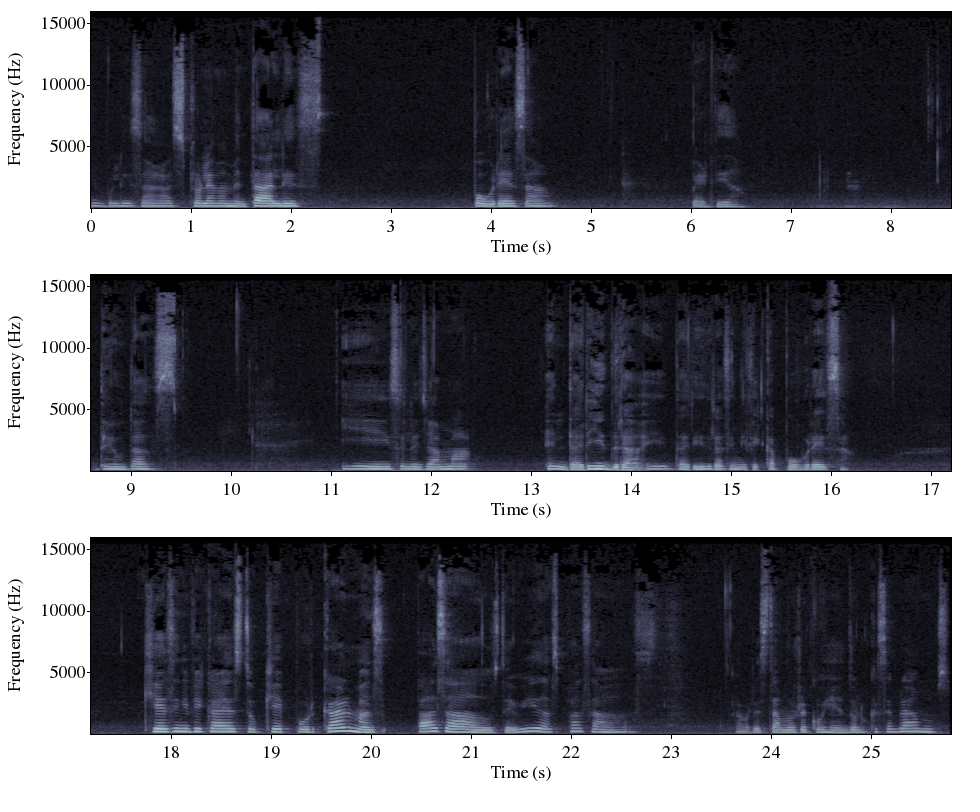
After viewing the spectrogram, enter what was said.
simbolizan problemas mentales, pobreza, pérdida, deudas y se le llama el daridra y daridra significa pobreza. ¿Qué significa esto? Que por karmas pasados, de vidas pasadas, ahora estamos recogiendo lo que sembramos.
